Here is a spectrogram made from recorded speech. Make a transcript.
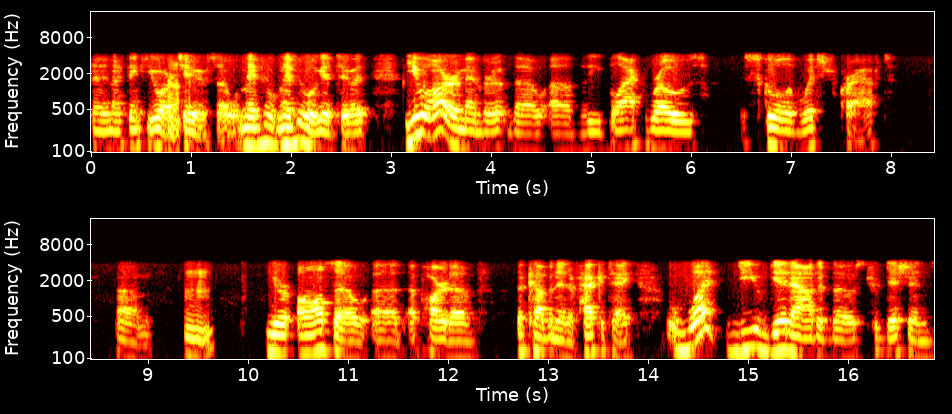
and I think you are too. So maybe maybe we'll get to it. You are a member though of the Black Rose School of Witchcraft. Um, hmm you're also a, a part of the Covenant of Hecate. What do you get out of those traditions?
